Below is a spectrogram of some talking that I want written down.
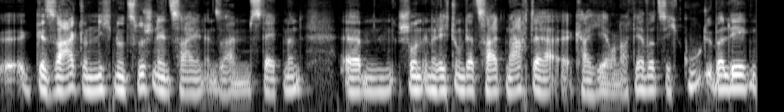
äh, gesagt und nicht nur zwischen den Zeilen in seinem Statement, ähm, schon in Richtung der Zeit nach der äh, Karriere. Und nach der wird sich gut überlegen,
